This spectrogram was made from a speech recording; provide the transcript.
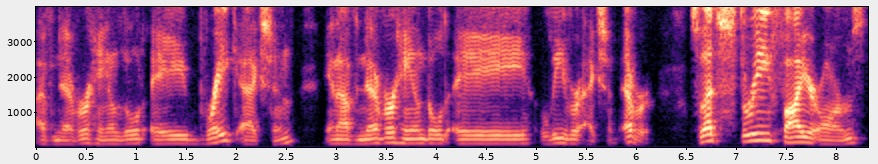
I've never handled a break action and I've never handled a lever action ever. So that's three firearms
